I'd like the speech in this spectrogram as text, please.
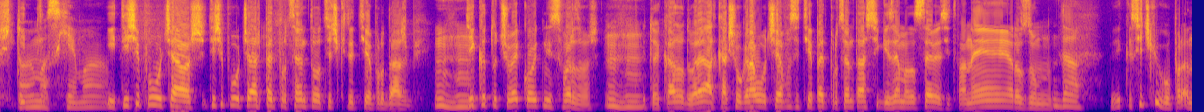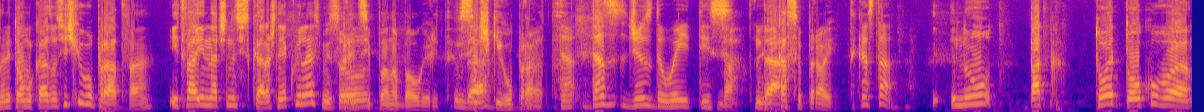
Що и, има схема? и ти ще получаваш, ти ще получаваш 5% от всичките тия продажби. Мгм. Ти като човек, който ни свързваш. Мгм. И той казва, добре, аз как ще ограбя от шефа си тия 5%, аз си ги взема за себе си. Това не е разумно. Да. Вика, всички го правят. Нали, той му казва, всички го правят това. И това е един начин да си скараш някой лев смисъл. Принципа на българите. Да. Всички го правят. да. That's just the way it is. Да. Да. Така се прави. Така става. Но пак, той е толкова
